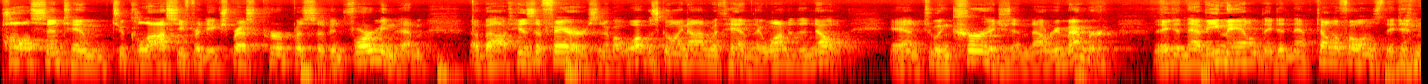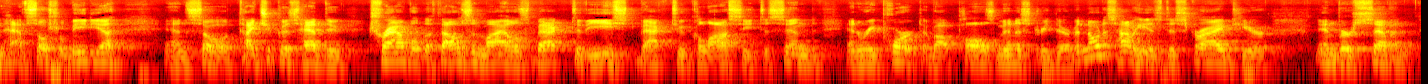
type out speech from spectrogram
Paul sent him to Colossae for the express purpose of informing them about his affairs and about what was going on with him. They wanted to know and to encourage them. Now remember, they didn't have email, they didn't have telephones, they didn't have social media. And so Tychicus had to travel the thousand miles back to the east, back to Colossae, to send and report about Paul's ministry there. But notice how he is described here in verse 7.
